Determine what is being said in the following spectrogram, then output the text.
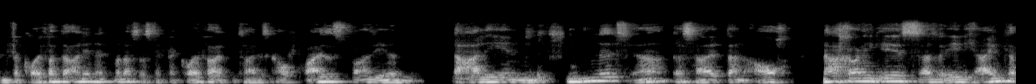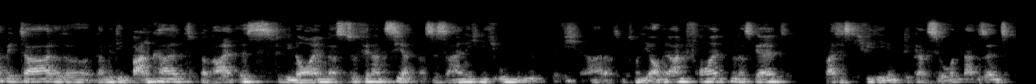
ein Verkäuferdarlehen nennt man das, dass der Verkäufer halt einen Teil des Kaufpreises quasi in ein Darlehen stundet, ja, das halt dann auch nachrangig ist, also ähnlich Eigenkapital, also damit die Bank halt bereit ist, für die Neuen das zu finanzieren. Das ist eigentlich nicht unüblich. Ja, das muss man sich auch mit anfreunden. Das Geld, weiß jetzt nicht, wie die Implikationen dann sind,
